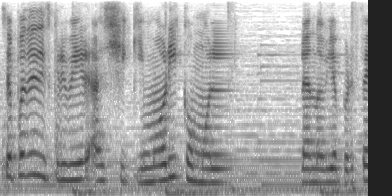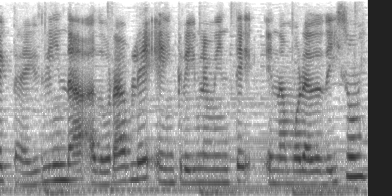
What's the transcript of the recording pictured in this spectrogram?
Se puede describir a Shikimori como la novia perfecta, es linda, adorable e increíblemente enamorada de Izumi.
